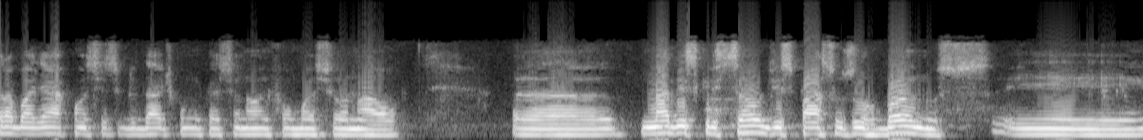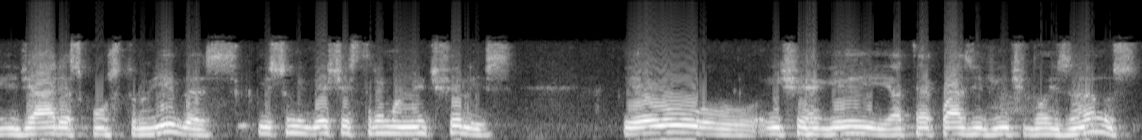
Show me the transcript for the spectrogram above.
trabalhar com acessibilidade comunicacional e informacional uh, na descrição de espaços urbanos e, e de áreas construídas, isso me deixa extremamente feliz. Eu enxerguei até quase 22 anos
